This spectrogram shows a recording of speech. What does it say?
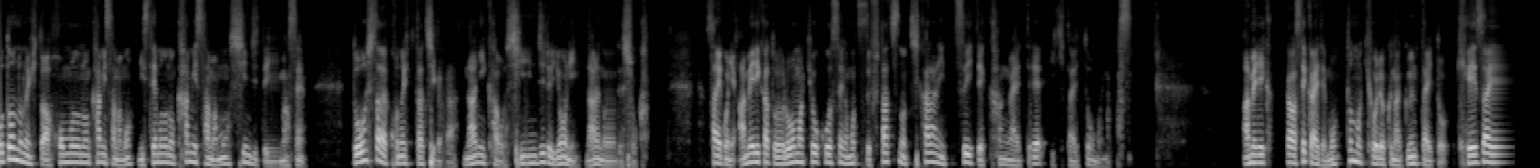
ほとんどの人は本物の神様も偽物の神様も信じていません。どうしたらこの人たちが何かを信じるようになるのでしょうか最後にアメリカとローマ教皇制が持つ2つの力について考えていきたいと思います。アメリカは世界で最も強力な軍隊と経済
